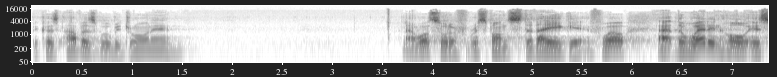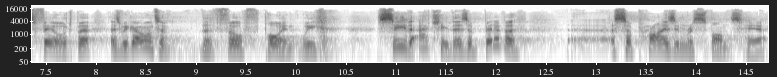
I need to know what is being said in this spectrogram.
because others will be drawn in. Now, what sort of response do they give? Well, uh, the wedding hall is filled, but as we go on to the fourth point, we see that actually there's a bit of a, a surprising response here.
